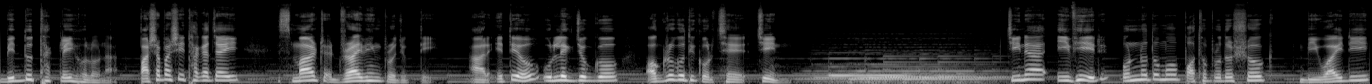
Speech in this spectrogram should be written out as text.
বিদ্যুৎ থাকলেই হলো না, পাশাপাশি থাকা চাই স্মার্ট ড্রাইভিং প্রযুক্তি। আর এতেও উল্লেখযোগ্য অগ্রগতি করছে চীন। চীনা ইভির অন্যতম পথপ্রদর্শক বিওয়াইডি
